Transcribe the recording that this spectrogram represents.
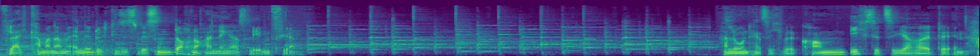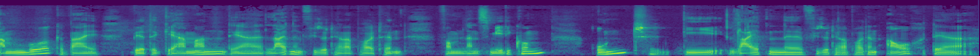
vielleicht kann man am Ende durch dieses Wissen doch noch ein längeres Leben führen. Hallo und herzlich willkommen. Ich sitze hier heute in Hamburg bei Birte Germann, der leitenden Physiotherapeutin vom Landsmedikum und die leitende Physiotherapeutin auch der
